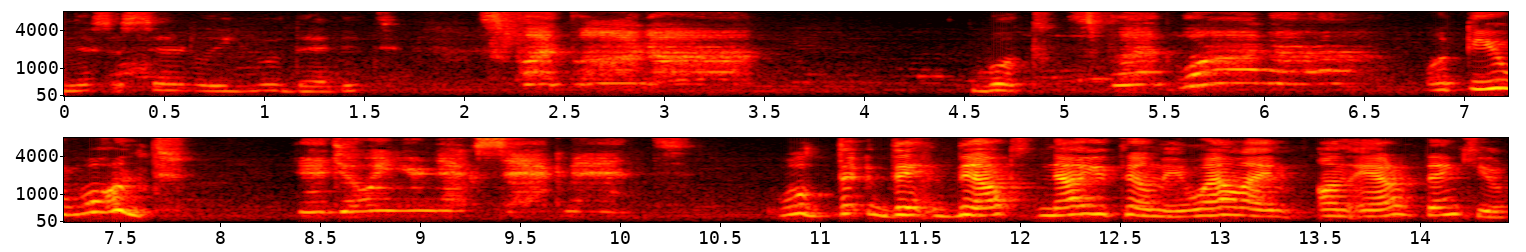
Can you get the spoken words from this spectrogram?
necessarily good at it. Svetlana! But Svetlana! what do you want? You're doing your next segment. Well, now, now you tell me while I'm on air. Thank you.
